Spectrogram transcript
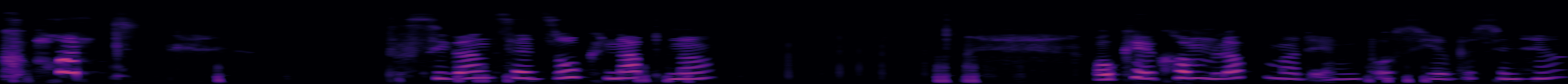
Gott. Das ist die ganze Zeit so knapp, ne? Okay, komm, lock mal den Boss hier ein bisschen her.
